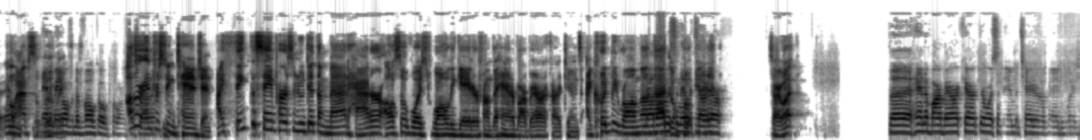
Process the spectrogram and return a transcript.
Oh, and, Oh, absolutely. Animate over the vocal cords. Other interesting tangent. I think the same person who did the Mad Hatter also voiced Wally Gator from the Hanna Barbera cartoons. I could be wrong it. on No, that. that Don't quote me on it. imitator. Sorry, what? The Hanna Barbera character was an imitator of Ed Wood.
